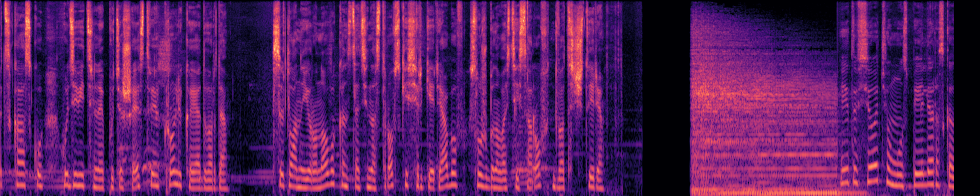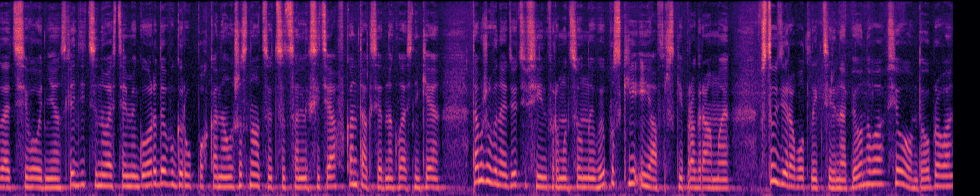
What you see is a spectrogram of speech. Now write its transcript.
готовит сказку «Удивительное путешествие кролика Эдварда». Светлана Ерунова, Константин Островский, Сергей Рябов. Служба новостей Саров, 24. И это все, о чем мы успели рассказать сегодня. Следите за новостями города в группах канала 16 в социальных сетях ВКонтакте Одноклассники. Там же вы найдете все информационные выпуски и авторские программы. В студии работала Екатерина Пионова. Всего вам доброго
